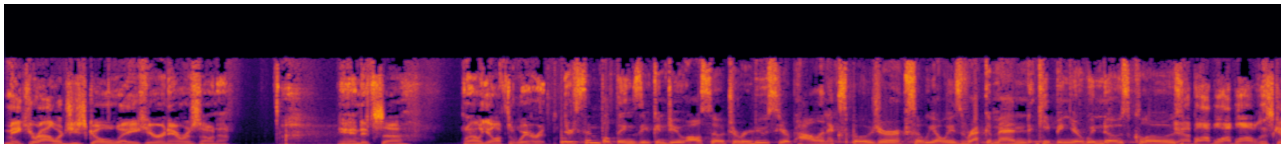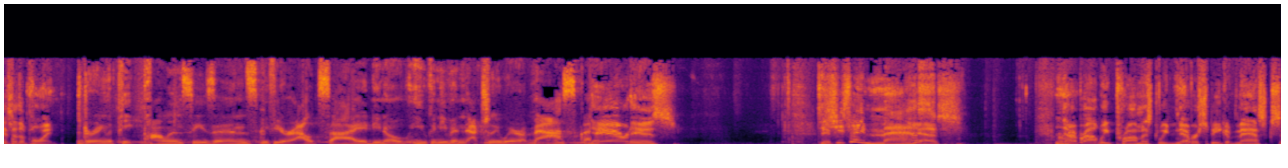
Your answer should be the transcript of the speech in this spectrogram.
make your allergies go away here in Arizona. And it's, uh, well, you'll have to wear it. There's simple things you can do also to reduce your pollen exposure. So we always recommend keeping your windows closed Yeah, blah, blah, blah. Let's get to the point. during the peak pollen seasons. If you're outside, you know, you can even actually wear a mask. There it is. Did she say mask? Yes. Remember how we promised we'd never speak of masks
